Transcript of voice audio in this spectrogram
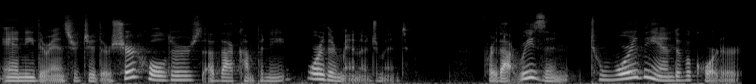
and either answer to their shareholders of that company or their management. For that reason, toward the end of a quarter,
